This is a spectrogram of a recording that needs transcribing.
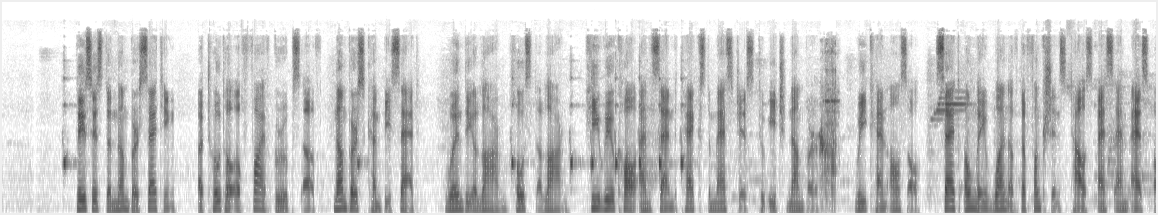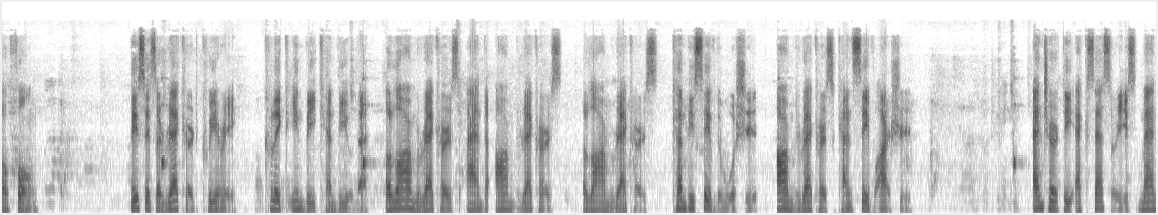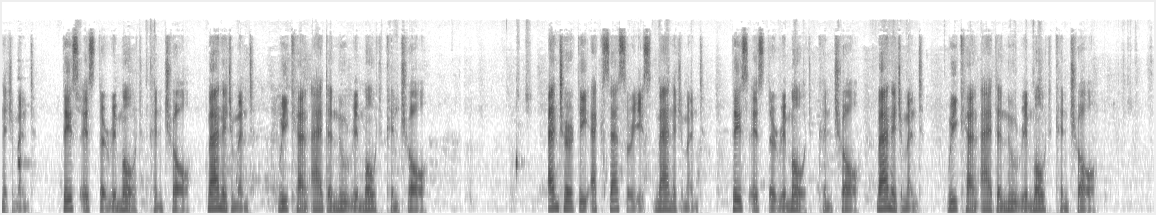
This is the number setting. A total of five groups of numbers can be set. When the alarm host alarm, he will call and send text messages to each number. We can also set only one of the functions tells SMS or phone. This is a record query. Click in we can view the alarm records and armed records. Alarm records can be saved 50, armed records can save 20. Enter the accessories management. This is the remote control management. We can add a new remote control. Enter the accessories management. This is the remote control management we can add a new remote control.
